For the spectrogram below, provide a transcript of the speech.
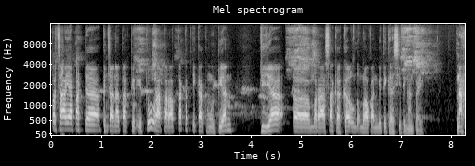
percaya pada bencana takdir itu rata-rata ketika kemudian dia e, merasa gagal untuk melakukan mitigasi dengan baik. Nah,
